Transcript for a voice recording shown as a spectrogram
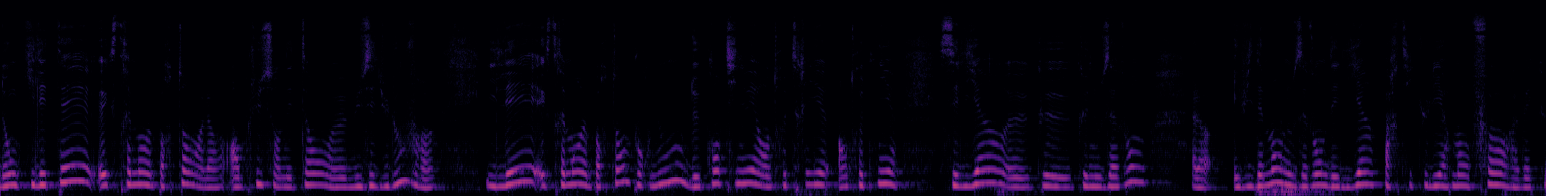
Donc il était extrêmement important, alors en plus en étant euh, musée du Louvre, il est extrêmement important pour nous de continuer à entretenir, ces liens que, que, nous avons. Alors évidemment, nous avons des liens particulièrement forts avec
